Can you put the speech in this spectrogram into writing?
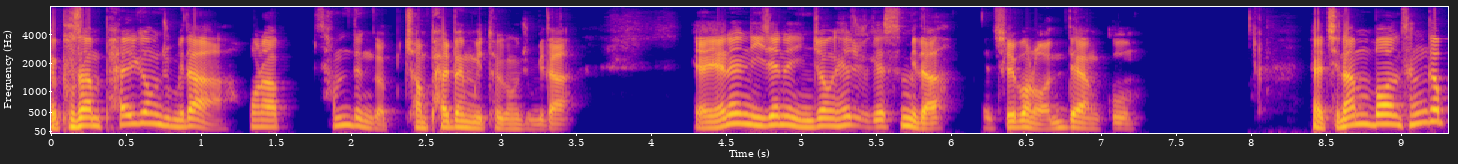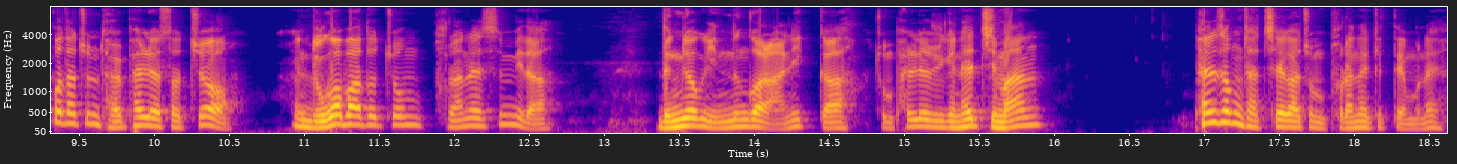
예, 부산 8경주입니다. 혼합 3등급 1800m 경주입니다. 예, 얘는 이제는 인정해 주겠습니다. 7번 원대항구. 예, 지난번 생각보다 좀 덜 팔렸었죠? 누가 봐도 좀 불안했습니다. 능력이 있는 걸 아니까 좀 팔려주긴 했지만 편성 자체가 좀 불안했기 때문에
